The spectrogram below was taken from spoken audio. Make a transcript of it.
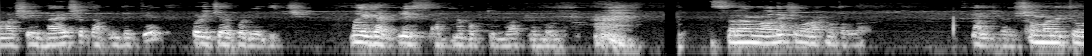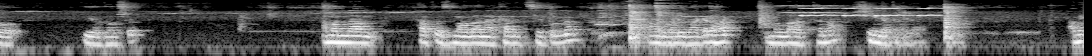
আমার সেই ভাইয়ের সাথে আপনাদেরকে পরিচয় করিয়ে দিচ্ছি। ভাই ভাইজান প্লিজ আপনার বক্তব্য আপনি বলুন। আসসালামু আলাইকুম রহমতুল্লাহ সম্মানিত প্রিয় দর্শক আমার নাম হাফেজ মাওলানা খালিদ সৈফুল্লাহ আমার বাড়ি বাগেরহাট মোল্লাহাট থানা সিঙ্গাতালা আমি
